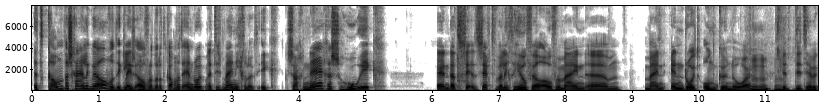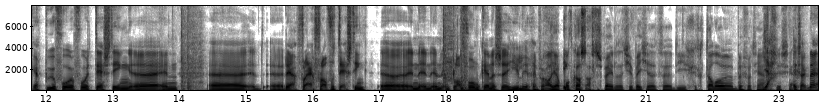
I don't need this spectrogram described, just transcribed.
Het kan waarschijnlijk wel, want ik lees Mhm. overal dat het kan met Android, maar het is mij niet gelukt. Ik zag nergens hoe ik, en dat zegt wellicht heel veel over mijn, ehm, mijn Android onkunde hoor. Mhm, mhm. Dit, dit heb ik echt puur voor, voor testing eh, en eh, eh, nou ja, voor, vooral voor testing en, en, en, en platformkennis hier liggen. En voor al jouw podcast af te spelen, dat je een beetje het, die getallen buffert. Ja, Ja, precies, ja. exact. Nou,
